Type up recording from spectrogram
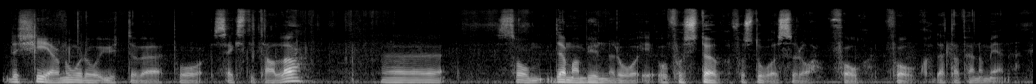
Det skjer noe da utover på 60-tallet, eh, der man begynner da å få større forståelse da for, for dette fenomenet.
